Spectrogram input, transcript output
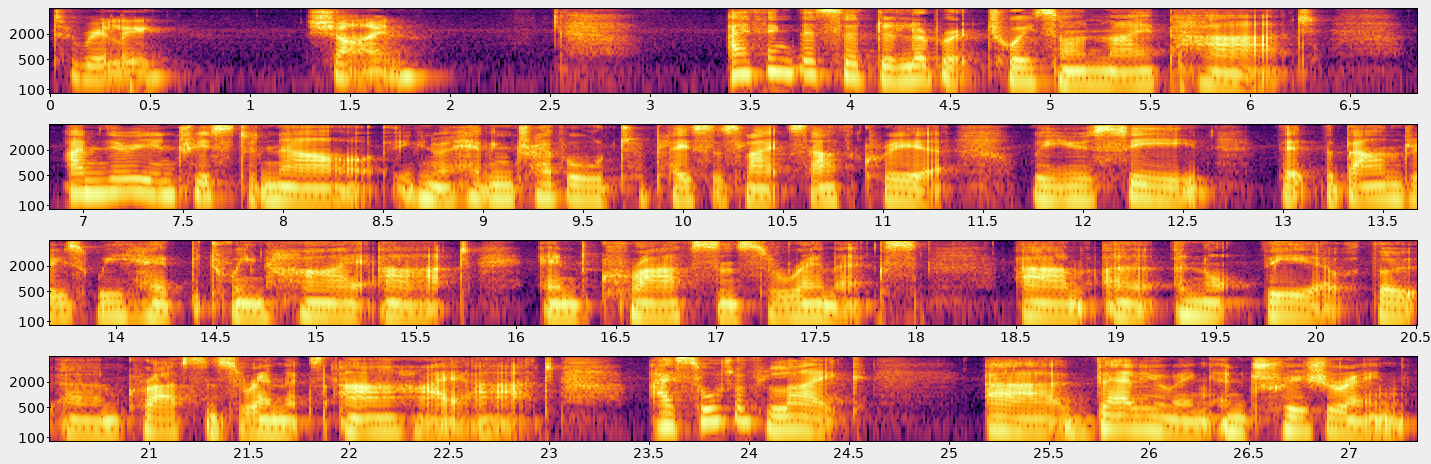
to really shine. I think that's a deliberate choice on my part. I'm very interested now, you know, having traveled to places like South Korea, where you see that the boundaries we have between high art and crafts and ceramics um, are, are, not there, though um, crafts and ceramics are high art. I sort of like uh, valuing and treasuring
